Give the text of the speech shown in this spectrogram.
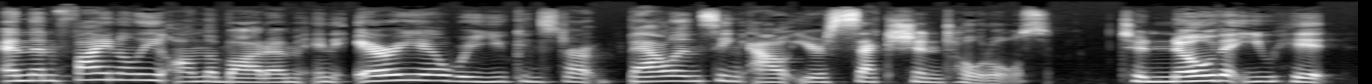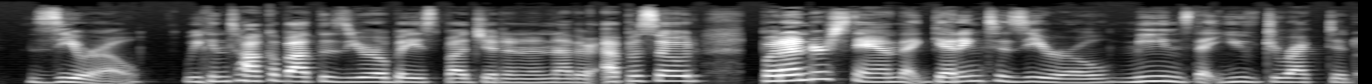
And then finally, on the bottom, an area where you can start balancing out your section totals to know that you hit zero. We can talk about the zero based budget in another episode, but understand that getting to zero means that you've directed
